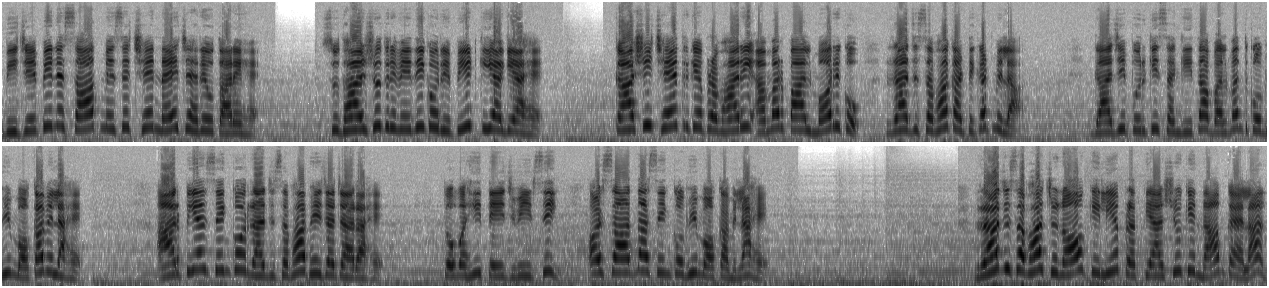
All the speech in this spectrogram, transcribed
बीजेपी ने सात में से छह नए चेहरे उतारे हैं। सुधांशु त्रिवेदी को रिपीट किया गया है। काशी क्षेत्र के प्रभारी अमरपाल मौर्य को राज्यसभा का टिकट मिला। गाजीपुर की संगीता बलवंत को भी मौका मिला है। आरपीएन सिंह को राज्यसभा भेजा जा रहा है। तो वहीं तेजवीर सिंह और साधना सिंह को भी मौका मिला है। राज्यसभा चुनाव के लिए प्रत्याशियों के नाम का ऐलान,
